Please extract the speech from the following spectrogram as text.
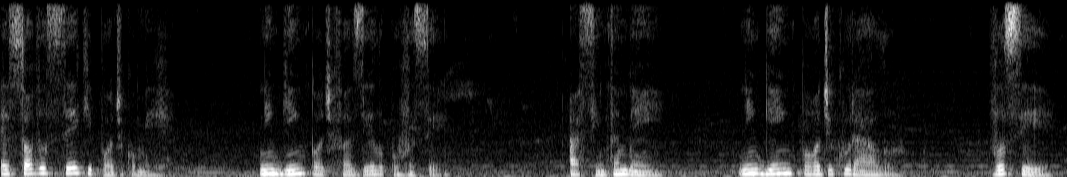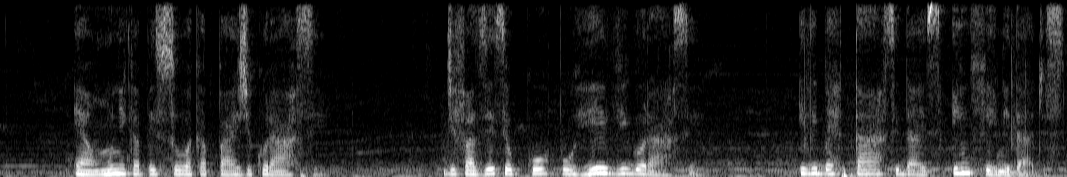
é só você que pode comer. Ninguém pode fazê-lo por você. Assim também, ninguém pode curá-lo. Você é a única pessoa capaz de curar-se, de fazer seu corpo revigorar-se e libertar-se das enfermidades.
